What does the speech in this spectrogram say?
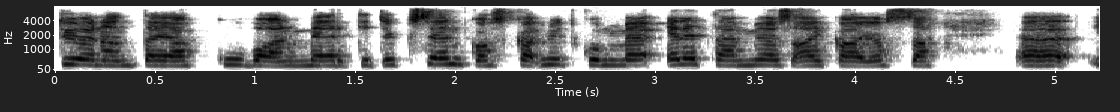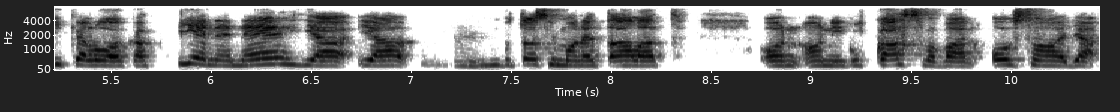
työnantajakuvan merkityksen, koska nyt kun me eletään myös aikaa, jossa ikäluokat pienenee ja, ja mm. tosi monet alat on, on niin kuin kasvavan osaaja-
